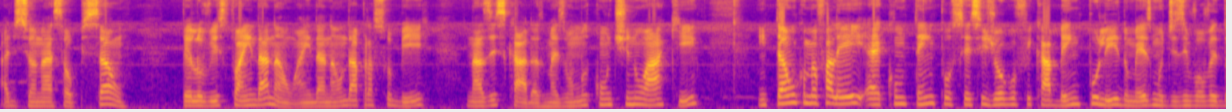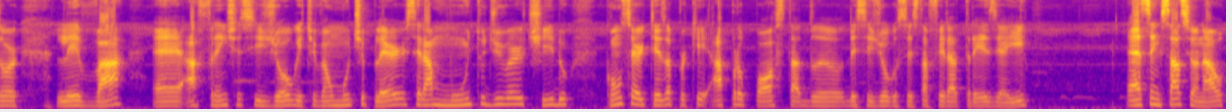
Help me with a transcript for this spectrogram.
adicionou essa opção? Pelo visto ainda não, ainda não dá para subir nas escadas, mas vamos continuar aqui. Então, como eu falei, é com o tempo, se esse jogo ficar bem polido mesmo, o desenvolvedor levar é, à frente esse jogo e tiver um multiplayer, será muito divertido, com certeza, porque a proposta do, desse jogo sexta-feira 13 aí é sensacional,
